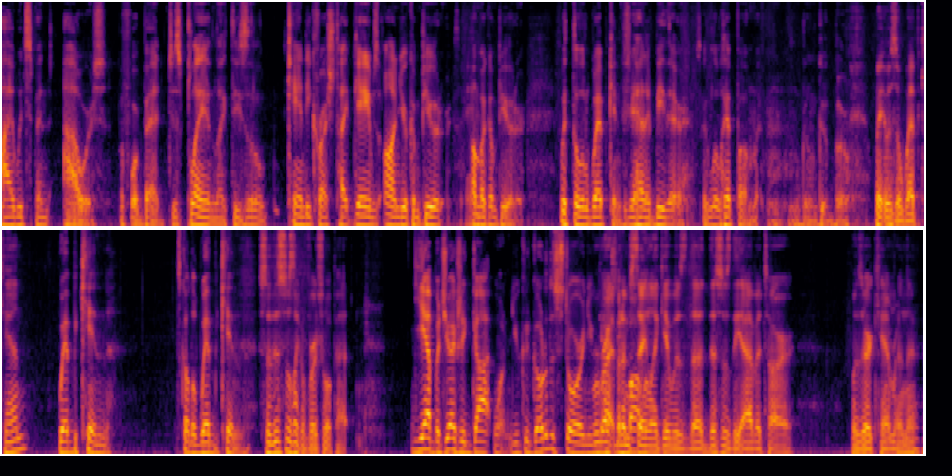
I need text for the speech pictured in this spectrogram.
I would spend hours before bed just playing like these little Candy Crush type games on your computer, on my computer, with the little webkin because you had to be there. It's like a little hippo. I'm like, "Mm, I'm doing good, bro. Wait, it was a webcam. Webkin. It's called a webkin. So this was like a virtual pet. Yeah, but you actually got one. You could go to the store and you Right, but I'm saying like it was the this was the avatar. Was there a camera in there?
